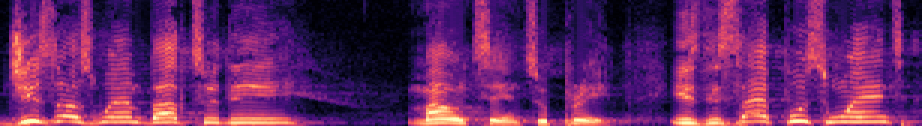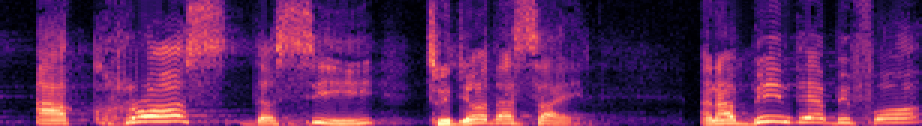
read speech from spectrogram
Jesus went back to the mountain to pray. His disciples went across the sea to the other side. And I've been there before.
